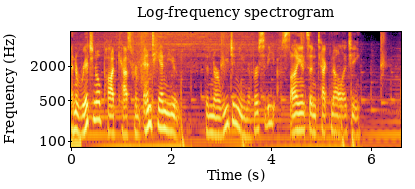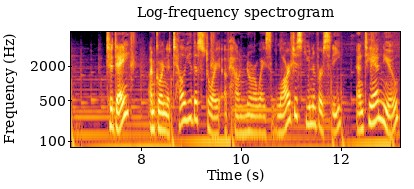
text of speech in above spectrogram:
an original podcast from NTNU, the Norwegian University of Science and Technology. Today, I'm going to tell you the story of how Norway's largest university, NTNU,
